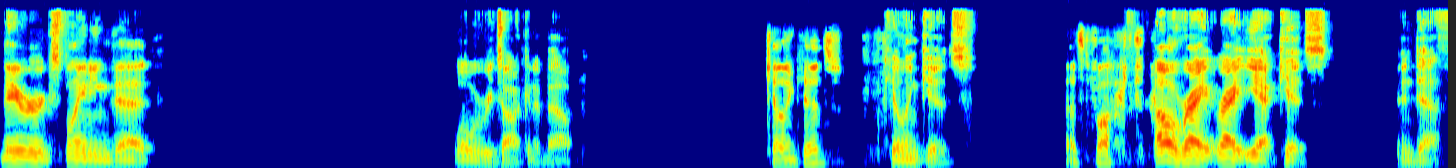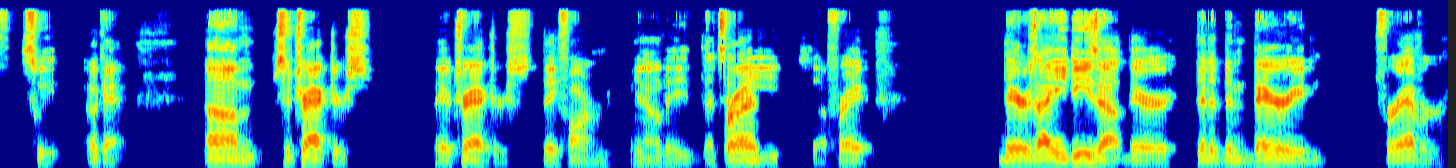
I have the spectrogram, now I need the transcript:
they were explaining that. What were we talking about? Killing kids. Killing kids. That's fucked. Oh, right, right. Yeah, kids and death. Sweet. Okay. Um, so tractors. They have tractors. They farm. You know, they that's how right. they eat stuff, right? there's IEDs out there that have been buried forever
